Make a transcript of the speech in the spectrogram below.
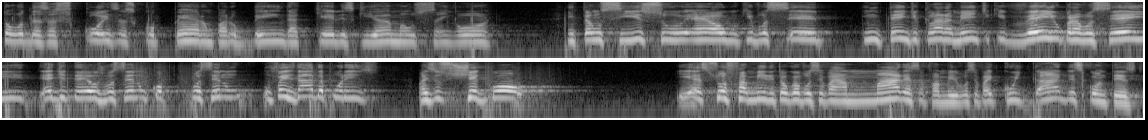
todas as coisas cooperam para o bem daqueles que amam o Senhor. Então, se isso é algo que você entende claramente que veio para você e é de Deus, você não, você não, não fez nada por isso, mas isso chegou. E é sua família, então agora você vai amar essa família, você vai cuidar desse contexto.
